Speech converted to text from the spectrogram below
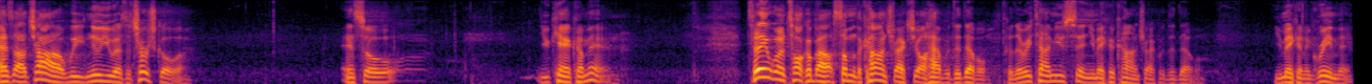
as our child. We knew you as a churchgoer. And so you can't come in. Today we're going to talk about some of the contracts y'all have with the devil. Because every time you sin, you make a contract with the devil. You make an agreement.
